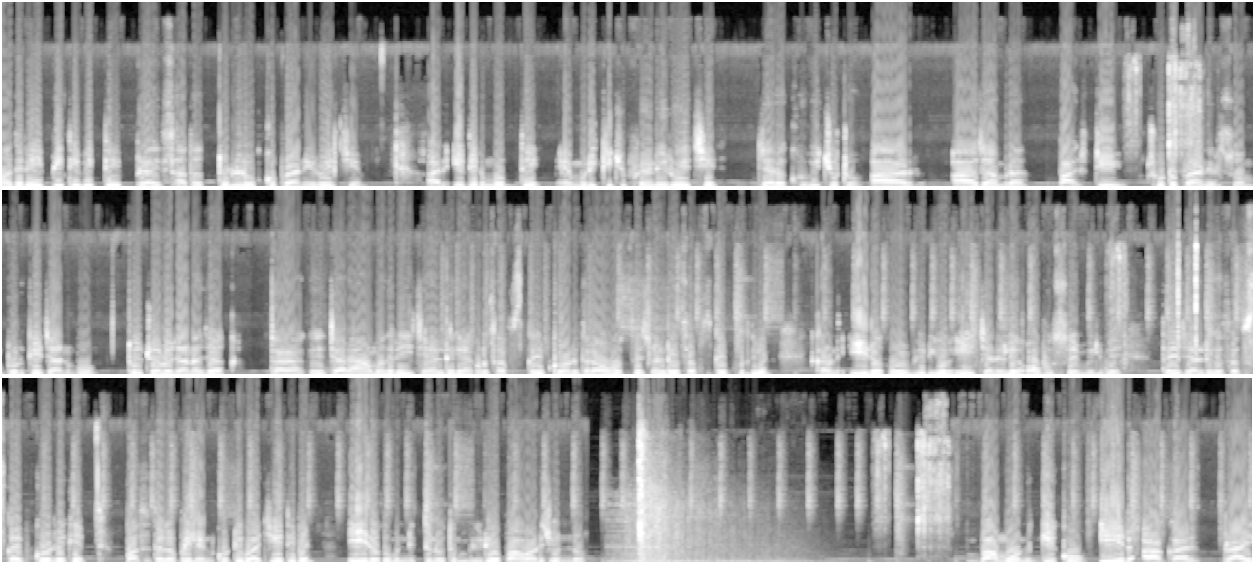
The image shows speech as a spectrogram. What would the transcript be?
আমাদের এই পৃথিবীতে প্রায় সাতাত্তর লক্ষ প্রাণী রয়েছে। আর এদের মধ্যে এমনই কিছু প্রাণী রয়েছে যারা খুবই ছোট। আর আজ আমরা পাঁচটি ছোট প্রাণীর সম্পর্কে জানব। তো চলো জানা যাক, তার আগে যারা আমাদের এই চ্যানেলটাকে এখনও সাবস্ক্রাইব করেনি, তারা অবশ্যই চ্যানেলটাকে সাবস্ক্রাইব করে দিবেন, কারণ এই রকমের ভিডিও এই চ্যানেলে অবশ্যই মিলবে। তাই চ্যানেলটাকে সাবস্ক্রাইব করে রেখে পাশে থাকা বেল আইকনটি বাজিয়ে দিবেন, এই রকমের নিত্য নতুন ভিডিও পাওয়ার জন্য। বামন গেকো। এর আকার প্রায়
